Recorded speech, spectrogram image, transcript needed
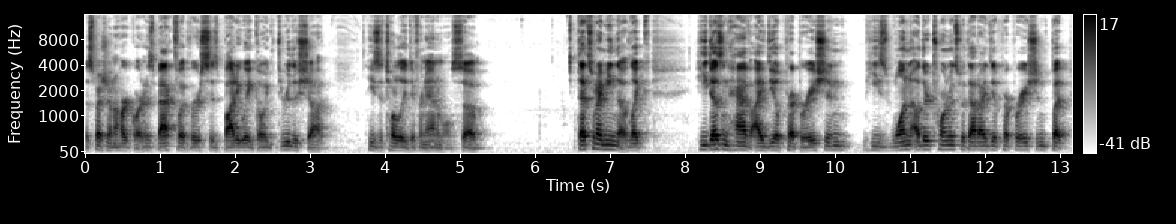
especially on a hard court, on his back foot versus body weight going through the shot. He's a totally different animal. So that's what I mean though. Like he doesn't have ideal preparation he's won other tournaments without ideal preparation, but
